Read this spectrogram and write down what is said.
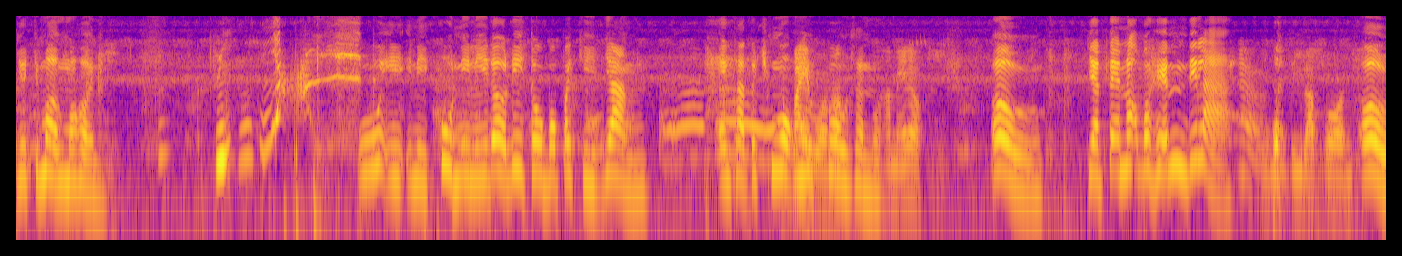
อยู่จะเมืองมาเหินอู้อีอีนี่คูนอีลีเดอร์ดีโตบ่ไปกรีดยาง เองถ้าตะชงกไปมือบ่กูเนาะสันกูทำไมแล้วเอออย่าแต่เนาะบ่เห็นดิล่ะมันตีรับก่อน เออ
